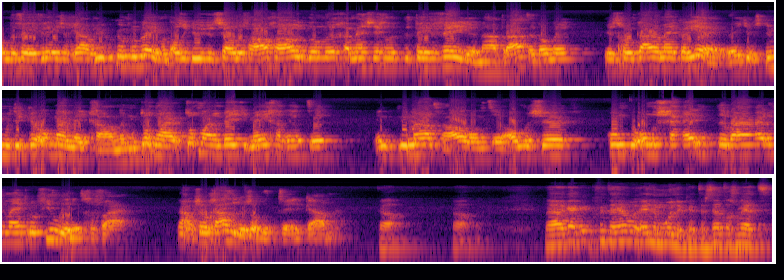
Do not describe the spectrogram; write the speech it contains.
van de VVD zegt, ja, nu heb ik een probleem. Want als ik nu hetzelfde verhaal ga houden, dan uh, gaan mensen zeggen dat de PVV uh, napraat. En dan uh, is het gewoon klaar met mijn carrière, weet je. Dus nu moet ik ook maar meegaan. Dan moet toch maar, toch maar een beetje meegaan in het, het klimaatverhaal. Want anders komt de onderscheidende waarde van mijn profiel in het gevaar. Nou, zo gaat het dus op de Tweede Kamer. Ja, ja. Nou, kijk, ik vind het een heel, hele moeilijke. Het is net als met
